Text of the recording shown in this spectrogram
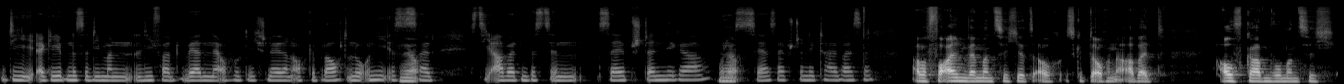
die Ergebnisse, die man liefert, werden ja auch wirklich schnell dann auch gebraucht. In der Uni ist ja. es halt, ist die Arbeit ein bisschen selbstständiger oder ja. sehr selbstständig teilweise. Aber vor allem, wenn man sich jetzt auch, es gibt auch in der Arbeit Aufgaben, wo man sich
